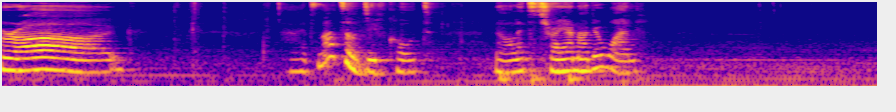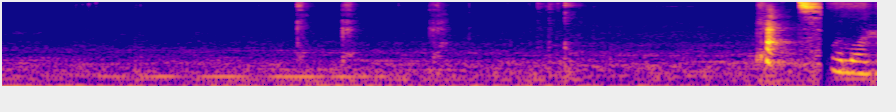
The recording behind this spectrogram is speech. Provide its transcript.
Frog. Ah, it's not so difficult. Now let's try another one. One more.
